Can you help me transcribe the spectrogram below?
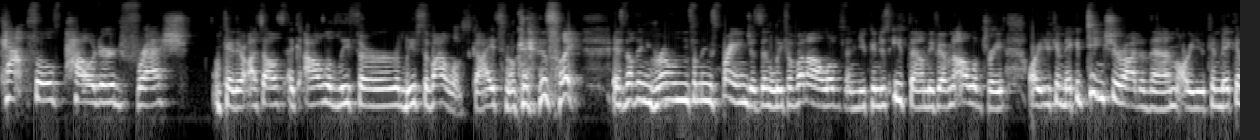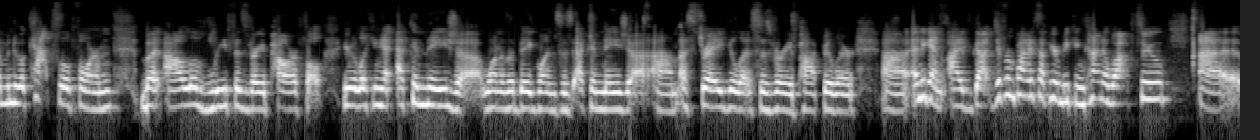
capsules, powdered, fresh, Okay, there it's all like olive leaves are leaves of olives, guys. Okay, it's like it's nothing grown, something strange. It's in a leaf of an olive, and you can just eat them if you have an olive tree, or you can make a tincture out of them, or you can make them into a capsule form. But olive leaf is very powerful. You're looking at echinacea. One of the big ones is echinacea. Um, astragalus is very popular. Uh, and again, I've got different products up here we can kind of walk through. Uh,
